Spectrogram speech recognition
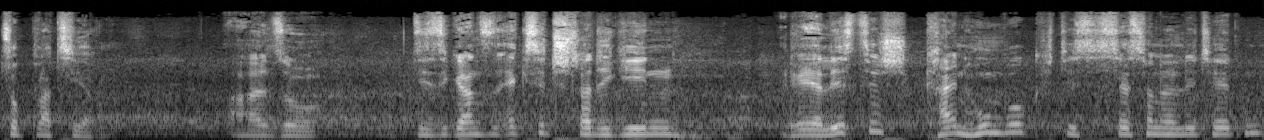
zu platzieren. Also diese ganzen Exit-Strategien realistisch, kein Humbug, diese Saisonalitäten?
